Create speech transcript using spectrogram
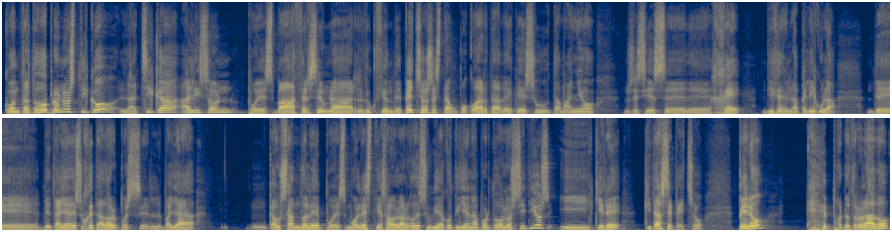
contra todo pronóstico, la chica, Allison, pues va a hacerse una reducción de pechos, está un poco harta de que su tamaño, no sé si es eh, de G, dicen en la película, de, de talla de sujetador, pues vaya causándole pues molestias a lo largo de su vida cotidiana por todos los sitios y quiere quitarse pecho. Pero por otro lado,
